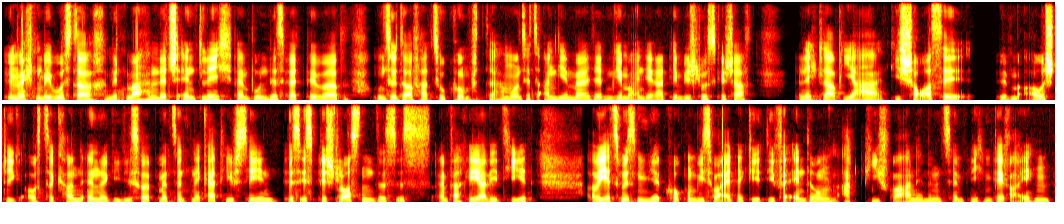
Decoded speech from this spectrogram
Wir möchten bewusst auch mitmachen letztendlich beim Bundeswettbewerb. Unsere Dorf hat Zukunft. Da haben wir uns jetzt angemeldet, im Gemeinderat den Beschluss geschafft. Und ich glaube, ja, die Chance dem Ausstieg aus der Kernenergie, die sollten wir jetzt nicht negativ sehen. Das ist beschlossen, das ist einfach Realität. Aber jetzt müssen wir gucken, wie es weitergeht, die Veränderungen aktiv wahrnehmen in sämtlichen Bereichen.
